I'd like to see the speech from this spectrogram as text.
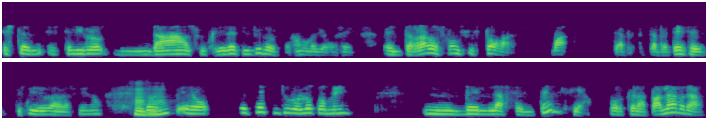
este, este libro da, sugiere títulos, por ejemplo, yo sé, enterrados con sus togas. Va, te, apetece, te estoy así, ¿no? pero este título lo tomé mm, de la sentencia, porque la palabra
